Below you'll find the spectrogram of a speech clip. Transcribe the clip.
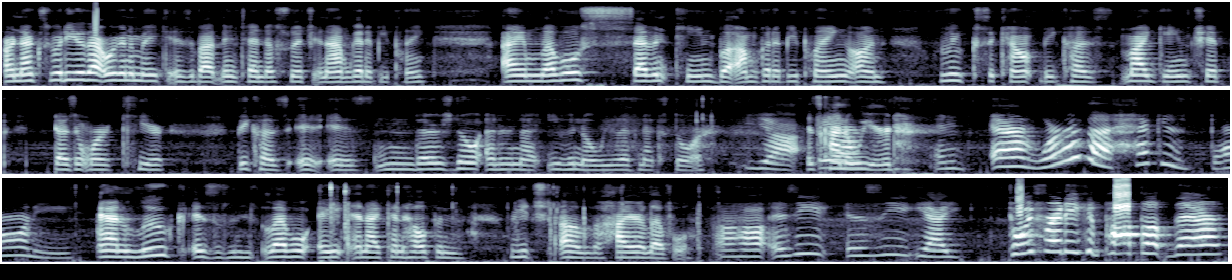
Our next video that we're going to make is about Nintendo Switch and I'm going to be playing. I am level 17, but I'm going to be playing on Luke's account because my game chip doesn't work here because it is, there's no internet even though we live next door. Yeah, It's kind of weird. And and where the heck is Bonnie? And Luke is level 8 and I can help him reach a higher level. Uh huh. Is he? Is he? Yeah. Toy Freddy can pop up there,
